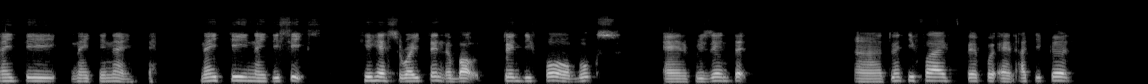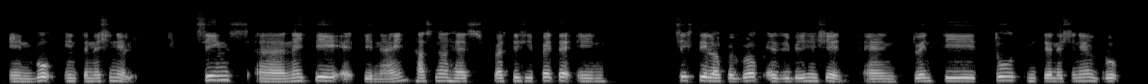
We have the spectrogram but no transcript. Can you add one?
1999. 1996. He has written about 24 books and presented uh, 25 paper and articles in book internationally. Since uh, 1989, Hasnul has participated in 60 local group exhibition and 22 international group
